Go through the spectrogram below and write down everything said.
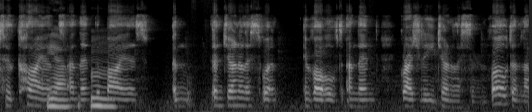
to clients yeah. and then mm. the buyers and, and journalists weren't involved and then gradually journalists are involved and la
